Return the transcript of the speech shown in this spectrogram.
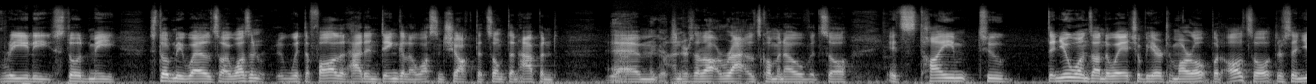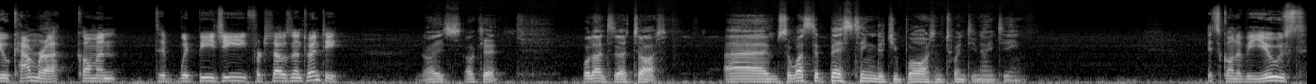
really stood me stood me well. So I wasn't with the fall it had in Dingle. I wasn't shocked that something happened. Yeah, um, I get you. and there's a lot of rattles coming out of it. So it's time to the new one's on the way. It should be here tomorrow. But also there's a new camera coming to, with BG for 2020. Nice. Okay. Hold on to that thought. Um, so, what's the best thing that you bought in 2019? It's going to be used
